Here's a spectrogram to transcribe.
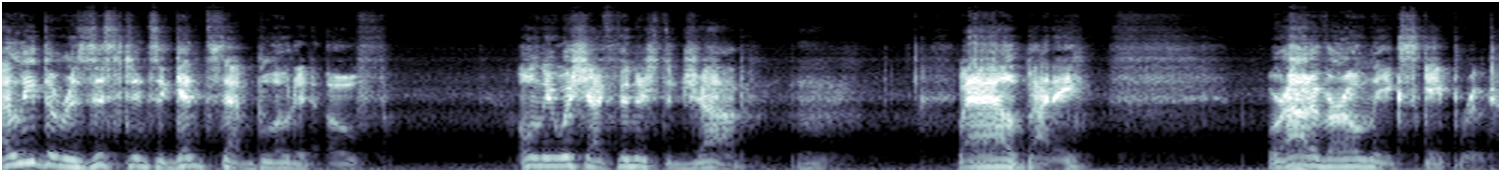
I lead the resistance against that bloated oaf. Only wish I finished the job. Hmm. Well, buddy, we're out of our only escape route.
